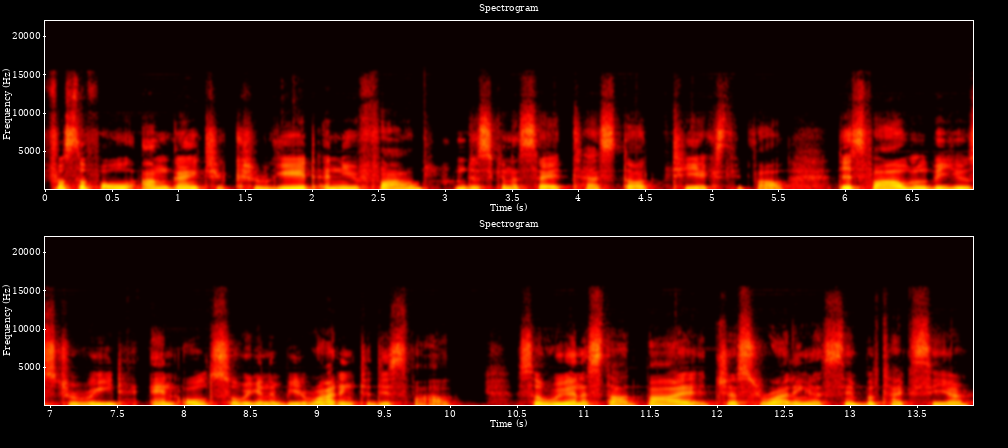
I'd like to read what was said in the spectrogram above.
First of all, I'm going to create a new file. I'm just going to say test.txt file. This file will be used to read and also we're going to be writing to this file. So we're going to start by just writing a simple text here.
